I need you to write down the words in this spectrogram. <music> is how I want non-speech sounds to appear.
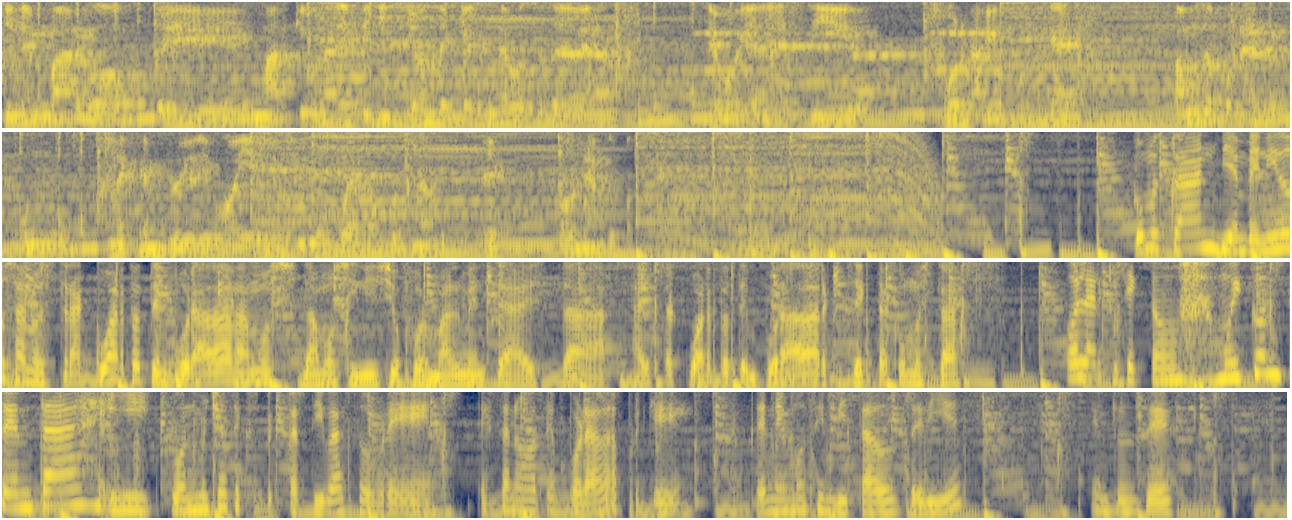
Sin embargo, eh, más que una definición de qué es un negocio de veras, te voy a decir por qué. ¿Por qué? Vamos a poner un, ejemplo. Yo digo, oye, yo soy bien bueno cocinando, eh, horneando pastel. ¿Cómo están? Bienvenidos a nuestra cuarta temporada. Damos, damos inicio formalmente a esta, a esta cuarta temporada. Arquitecta, ¿cómo estás? Hola arquitecto, muy contenta y con muchas expectativas sobre esta nueva temporada porque tenemos invitados de 10. Entonces,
